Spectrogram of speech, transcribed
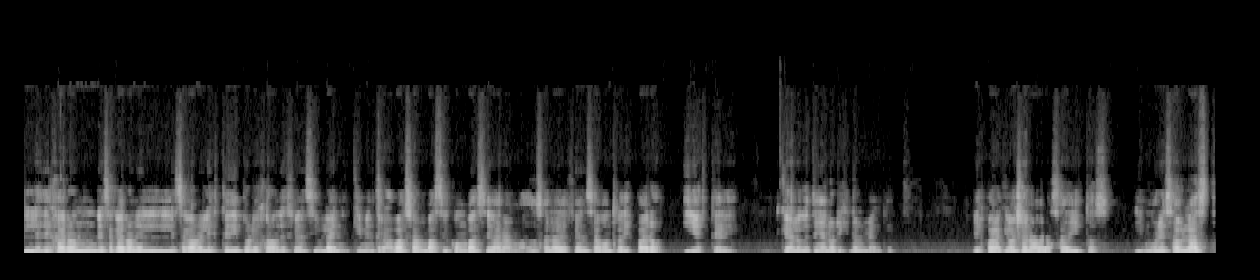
Les dejaron, le sacaron el, le sacaron el Steady, pero le dejaron Defensive Line, que mientras vayan base con base ganan más 2 a la defensa contra disparo y Steady, que era lo que tenían originalmente. Es para que vayan abrazaditos. Inmunes a Blast,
